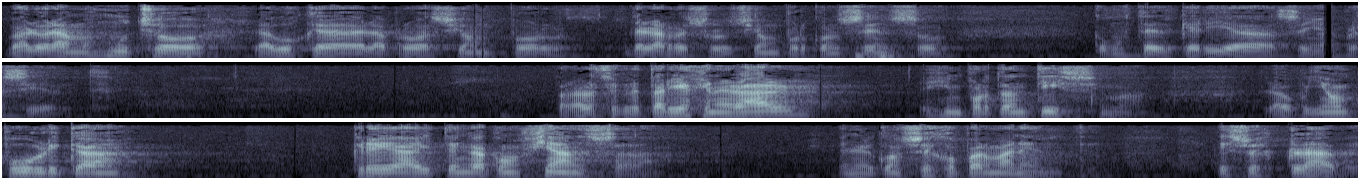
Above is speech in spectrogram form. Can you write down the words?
Valoramos mucho la búsqueda de la aprobación de la resolución por consenso, como usted quería, señor presidente. Para la Secretaría General es importantísima. La opinión pública crea y tenga confianza en el Consejo Permanente. Eso es clave.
